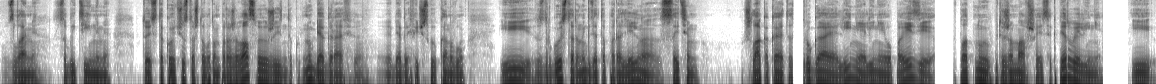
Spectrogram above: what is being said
узлами событийными. То есть такое чувство, что вот он проживал свою жизнь, такую, ну, биографию, биографическую канву, и с другой стороны где-то параллельно с этим шла какая-то другая линия, линия его поэзии, вплотную прижимавшаяся к первой линии. И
